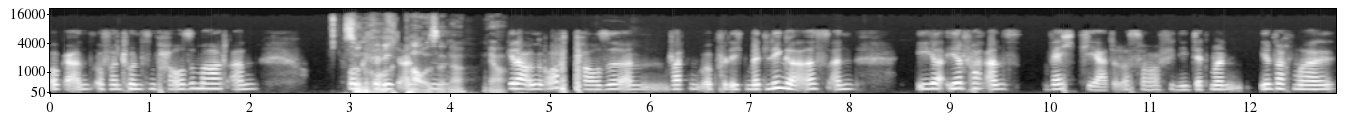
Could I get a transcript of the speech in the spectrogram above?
auch an, auf eine Tunzen Pause macht, an, So eine Rochpause, ne? Ja. genau, eine Rauchpause, an was auch vielleicht mit Linge ist, an einfach ans Wegkehrt oder so, finde ich, dass man einfach mal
